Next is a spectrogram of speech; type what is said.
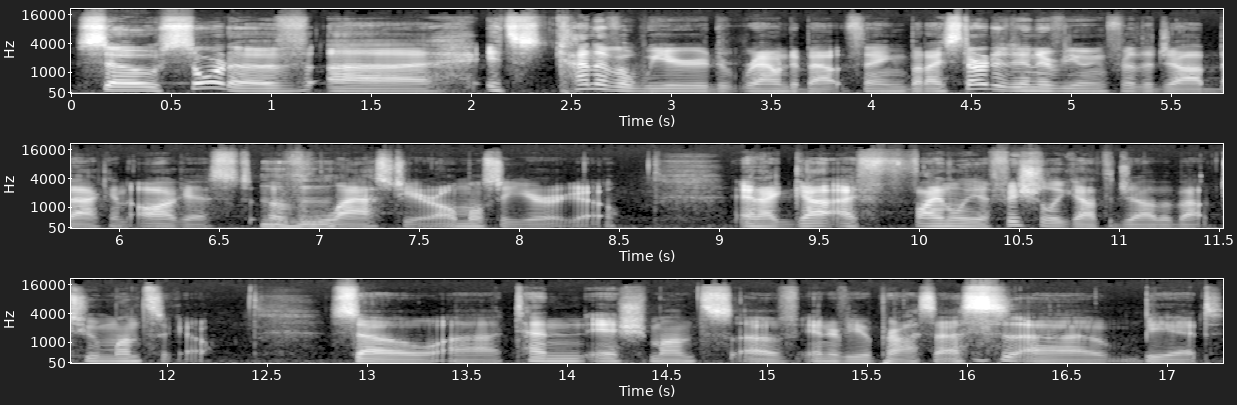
so sort of uh, it's kind of a weird roundabout thing but i started interviewing for the job back in august of last year almost a year ago. And i got i finally officially got the job about two months ago. So uh, 10-ish months of interview process uh, be it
